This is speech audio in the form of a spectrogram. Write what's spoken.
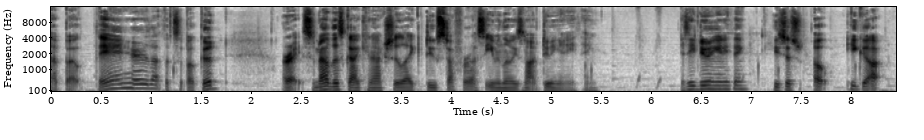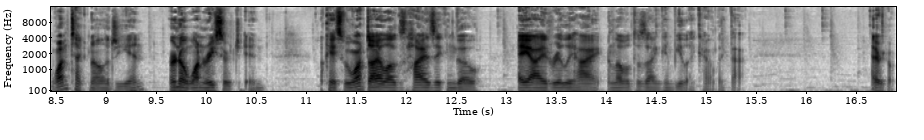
about there. That looks about good. Alright, so now this guy can actually like do stuff for us even though he's not doing anything. Is he doing anything? He's just oh, he got one technology in. Or no, one research in. Okay, so we want dialogue as high as it can go. AI is really high, and level design can be like kind of like that. There we go.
